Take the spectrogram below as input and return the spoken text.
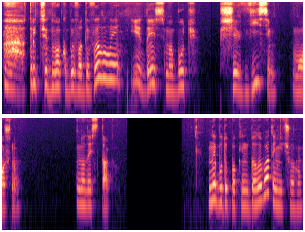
Ах, 32 куби води вилили і десь, мабуть, ще 8 можна. Ну, десь так. Не буду поки доливати нічого.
